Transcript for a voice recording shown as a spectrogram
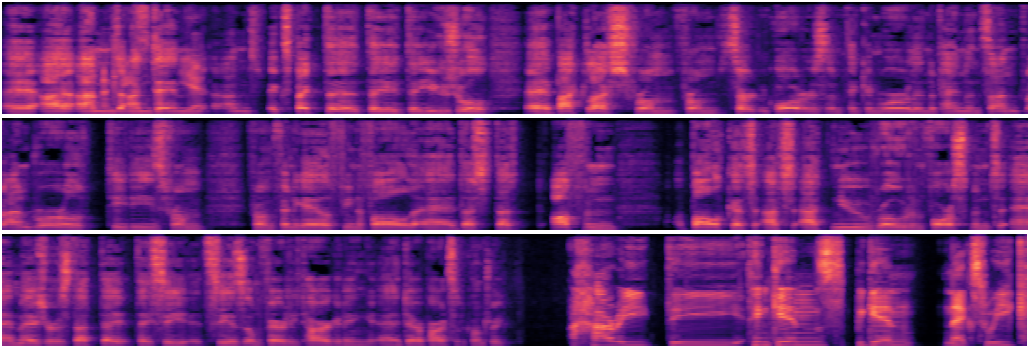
uh, and least, and then yeah. and expect the the, the usual uh, backlash from from certain quarters. I'm thinking rural independents and and rural TDs from from Fine Gael, Fianna Fáil, uh, that that often balk at, at, at new road enforcement uh, measures that they, they see see as unfairly targeting uh, their parts of the country. Harry, the think-ins begin next week.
